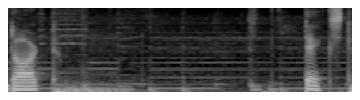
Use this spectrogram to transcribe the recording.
dot text.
